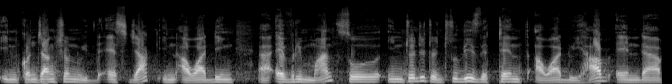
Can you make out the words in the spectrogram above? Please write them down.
in conjunction with the SJAK in awarding uh, every month. So in 2022, this is the 10th award we have, and uh,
